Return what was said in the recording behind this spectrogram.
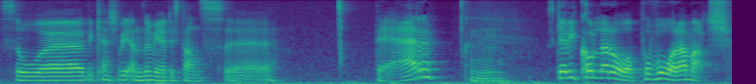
Så eh, det kanske blir ännu mer distans eh, där. Mm. Ska vi kolla då på våra match?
